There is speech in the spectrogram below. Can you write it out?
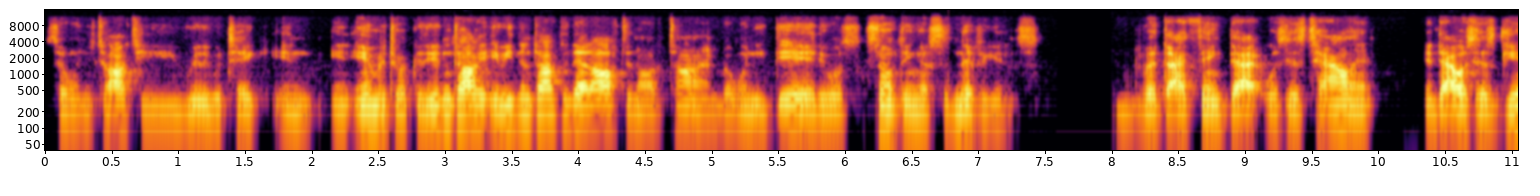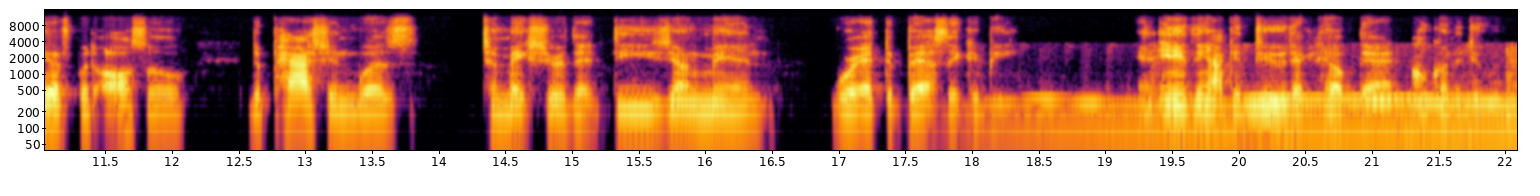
So when he talked to you, you really would take in, in inventory because he didn't talk. If he didn't talk to that often all the time, but when he did, it was something of significance. But I think that was his talent, and that was his gift. But also, the passion was to make sure that these young men were at the best they could be. And anything I could do that can help that, I'm going to do it.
